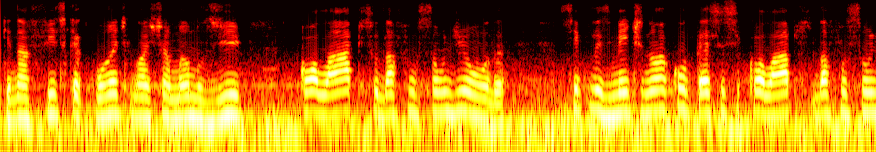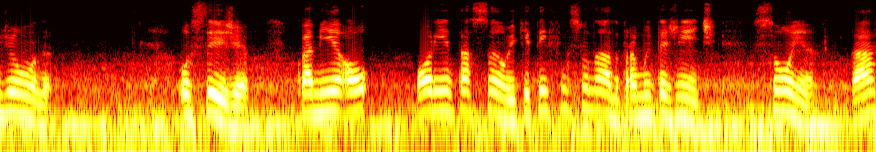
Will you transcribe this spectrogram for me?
que na física quântica nós chamamos de colapso da função de onda. Simplesmente não acontece esse colapso da função de onda. Ou seja, com a minha orientação e que tem funcionado para muita gente. Sonha, tá?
